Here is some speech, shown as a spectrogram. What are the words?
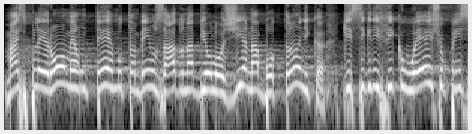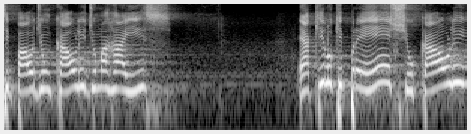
mas pleroma é um termo também usado na biologia, na botânica, que significa o eixo principal de um caule e de uma raiz. É aquilo que preenche o caule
